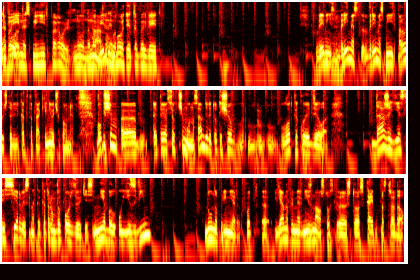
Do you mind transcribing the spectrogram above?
так Во вот. имя сменить пароль. Ну, на мобильной а, ну, морде вот. это выглядит... Времени, mm. время, время сменить пароль, что ли, или как-то так, я не очень помню. В общем, э, это я все к чему. На самом деле тут еще вот какое дело. Даже если сервис, на котором вы пользуетесь, не был уязвим, ну, например, вот э, я, например, не знал, что, э, что Skype пострадал.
